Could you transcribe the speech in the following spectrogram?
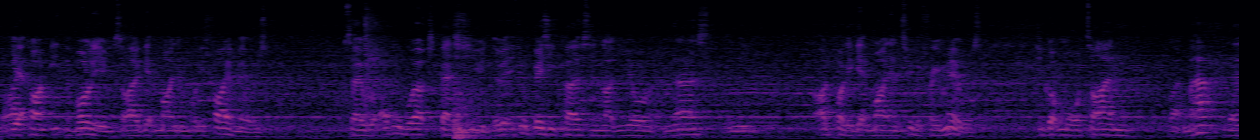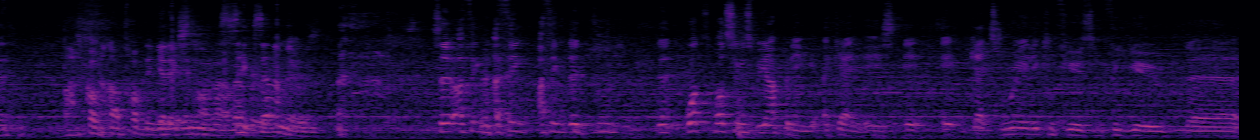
But Yeah. I can't eat the volume, so I get mine in probably five meals. So whatever works best for you, do it. If you're a busy person like you're a nurse, then I'd probably get mine in two to three meals. If you've got more time, like Matt, then I'd probably, I'd probably get it in six, seven meals. So I think I think I think that, that what what seems to be happening again is it, it gets really confusing for you, the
